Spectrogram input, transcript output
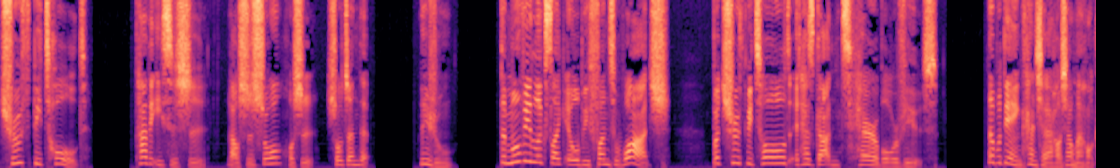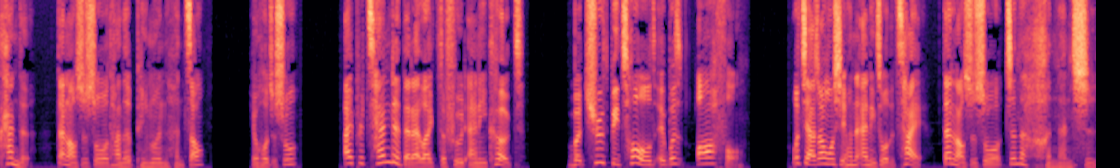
"Truth be told"，它的意思是老实说或是说真的。例如 The movie looks like it will be fun to watch, but truth be told, it has gotten terrible reviews. 那部电影看起来好像蛮好看的， 但老师说他的评论很糟。又或者说，I pretended that I liked the food Annie cooked, but truth be told, it was awful. 我假装我喜欢的安妮做的菜，但老实说，真的很难吃。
